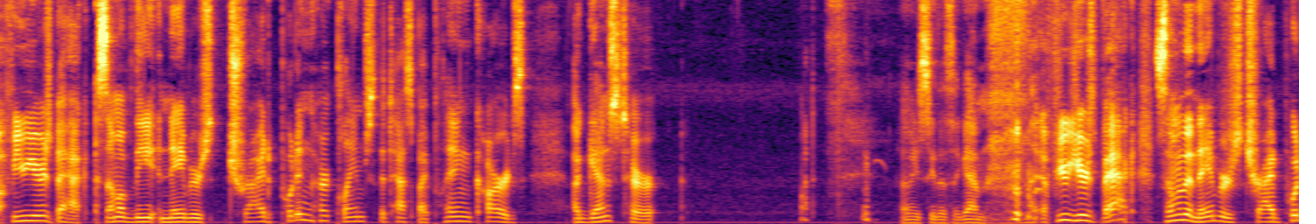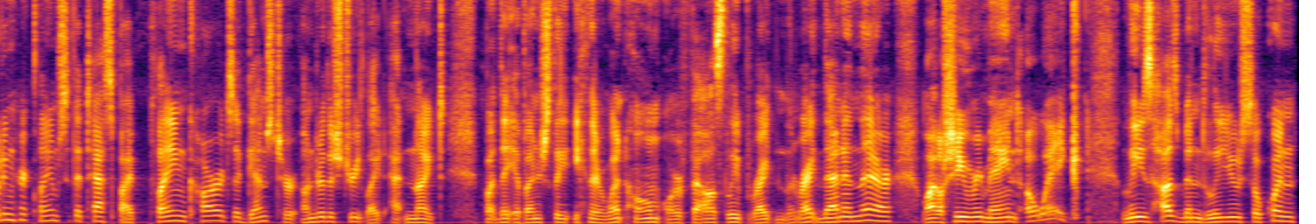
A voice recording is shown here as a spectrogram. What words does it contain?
A few years back, some of the neighbors tried putting her claims to the test by playing cards against her What? let me see this again. a few years back, some of the neighbors tried putting her claims to the test by playing cards against her under the streetlight at night, but they eventually either went home or fell asleep right right then and there while she remained awake. Li's husband, Liu Soquin,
